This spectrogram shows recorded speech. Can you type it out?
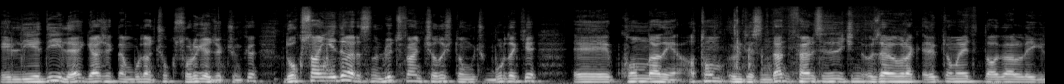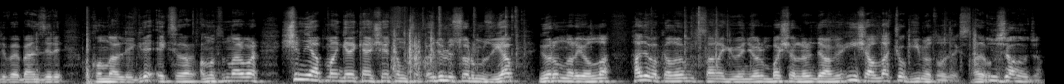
57 ile gerçekten buradan çok soru gelecek çünkü. 97 arasında lütfen çalış Tonguç. Buradaki e, konularda yani atom ünitesinden fen lisesi için özel olarak elektromanyetik dalgalarla ilgili ve benzeri konularla ilgili ekstra anlatımlar var. Şimdi yapman gereken şey Tonguç'um ödüllü sorumuzu yap. Yorumlara yolla. Hadi bakalım sana güveniyorum. Başarıların devam ediyor. İnşallah çok iyi not alacaksın. Hadi bakalım. İnşallah hocam.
